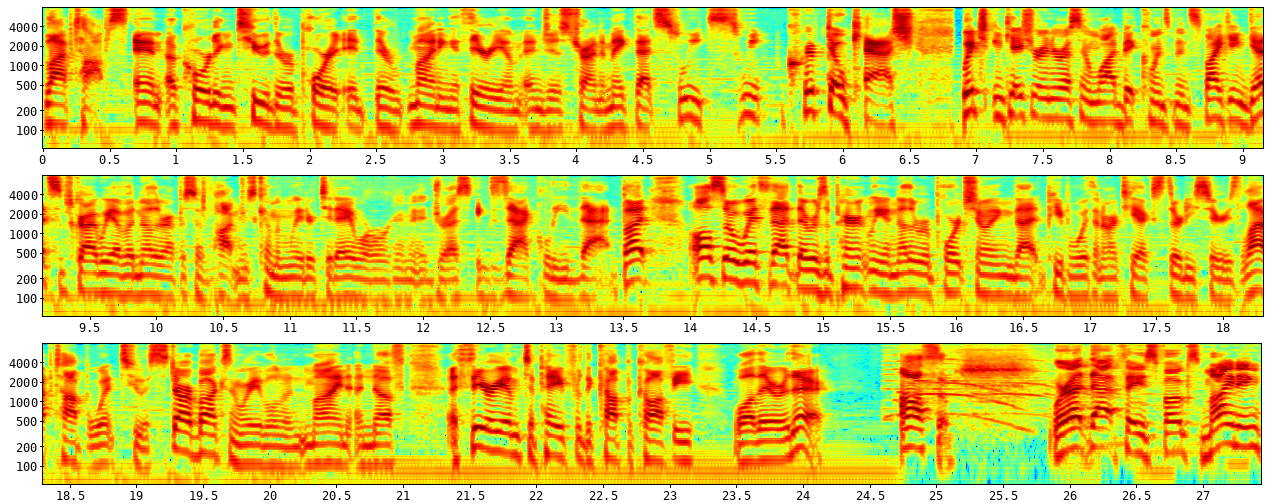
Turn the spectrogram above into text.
laptops. And according to the report, it, they're mining Ethereum and just trying to make that sweet, sweet crypto cash. Which, in case you're interested in why Bitcoin's been spiking, get subscribed. We have another episode of Hot News coming later today where we're going to address exactly that. But also with that, there was apparently another report showing that people with an RTX 30 series laptop went to a Starbucks and were able to mine enough Ethereum to pay for the cup of coffee while they were there. Awesome. We're at that phase, folks. Mining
